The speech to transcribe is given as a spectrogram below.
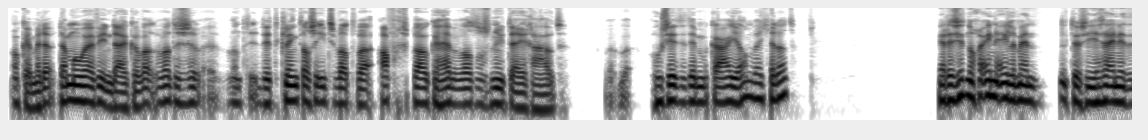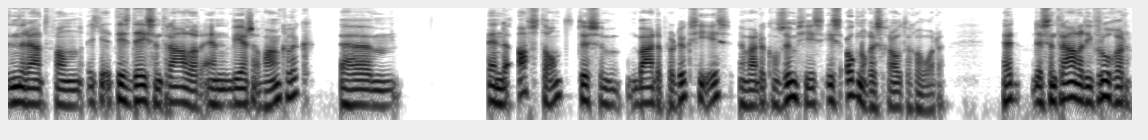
Oké, maar daar moeten we even induiken. Wat, wat is, want dit klinkt als iets wat we afgesproken hebben, wat ons nu tegenhoudt. Hoe zit het in elkaar, Jan? Weet je dat? Ja, er zit nog één element tussen. Je zei net inderdaad van, weet je, het is decentraler en weersafhankelijk. Um, en de afstand tussen waar de productie is en waar de consumptie is, is ook nog eens groter geworden. de centrale die vroeger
